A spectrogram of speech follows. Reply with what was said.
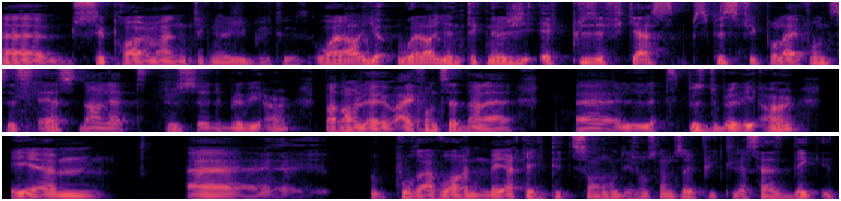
euh, c'est probablement une technologie Bluetooth. Ou alors, il y a, ou alors il y a une technologie plus efficace spécifique pour l'iPhone 6S dans la petite puce euh, W1. Pardon, le iPhone 7 dans la, euh, la petite puce W1 et euh, euh, pour avoir une meilleure qualité de son ou des choses comme ça et puis que là ça se dé-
